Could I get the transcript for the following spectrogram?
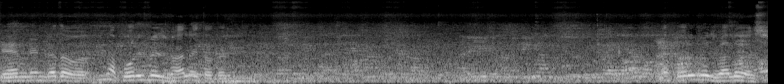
ক্যান্টিনটা তো না পরিবেশ ভালোই তোদের না পরিবেশ ভালোই আছে।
